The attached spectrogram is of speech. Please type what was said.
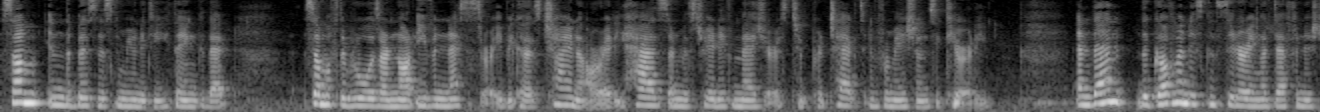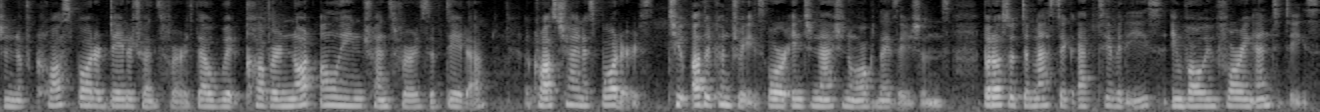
Some in the business community think that some of the rules are not even necessary because China already has administrative measures to protect information security. And then the government is considering a definition of cross border data transfers that would cover not only transfers of data across China's borders to other countries or international organizations, but also domestic activities involving foreign entities.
